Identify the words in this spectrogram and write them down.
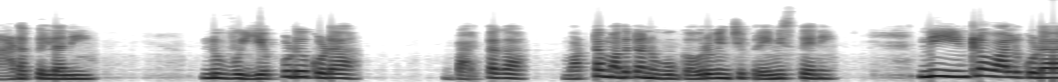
ఆడపిల్లని. నువ్వు ఎప్పుడూ కూడా భర్తగా మొట్టమొదట నువ్వు గౌరవించి ప్రేమిస్తేనే. నీ ఇంట్లో వాళ్ళు కూడా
